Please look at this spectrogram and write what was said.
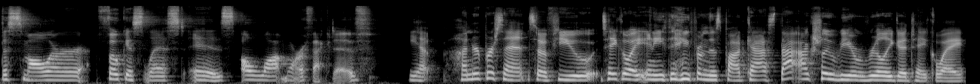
the smaller focus list is a lot more effective. Yep, 100%. So if you take away anything from this podcast, that actually would be a really good takeaway.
